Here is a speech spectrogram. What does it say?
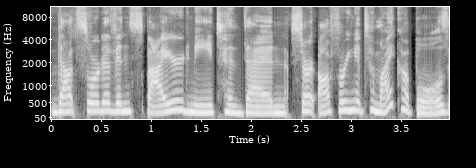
that sort of inspired me to then start offering it to my couples.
